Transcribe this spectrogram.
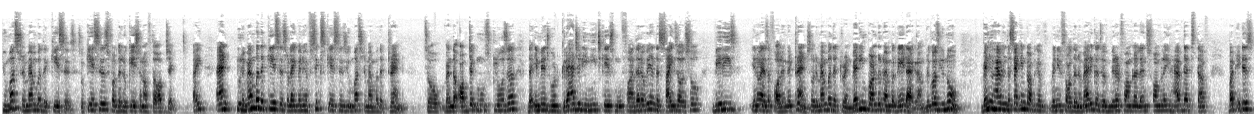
you must remember the cases. So cases for the location of the object, right? And to remember the cases, so like when you have six cases, you must remember the trend. So when the object moves closer, the image would gradually in each case move farther away and the size also varies, you know, as a following a trend. So remember the trend. Very important to remember ray diagram because you know, when you have in the second topic of when you solve the numericals, you have mirror formula, lens formula, you have that stuff. But it is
